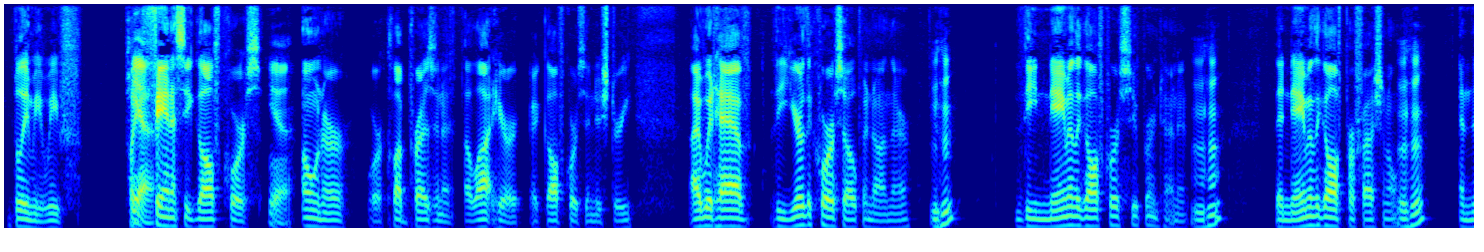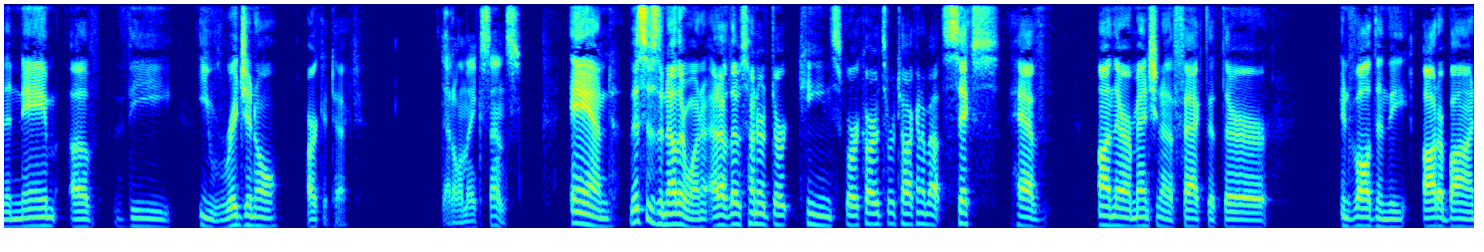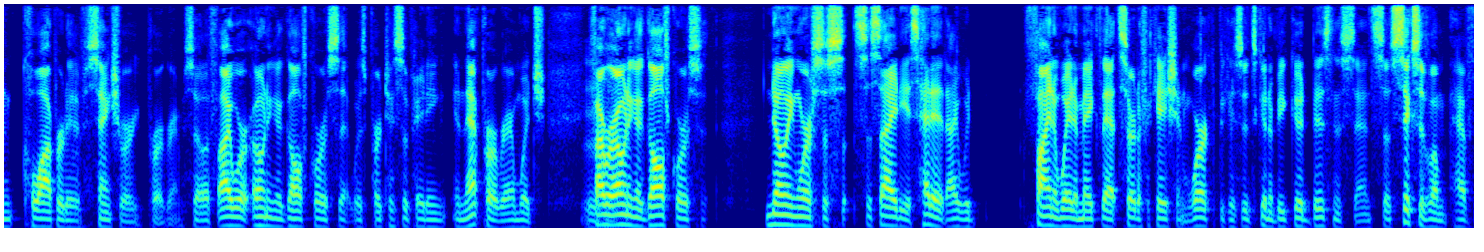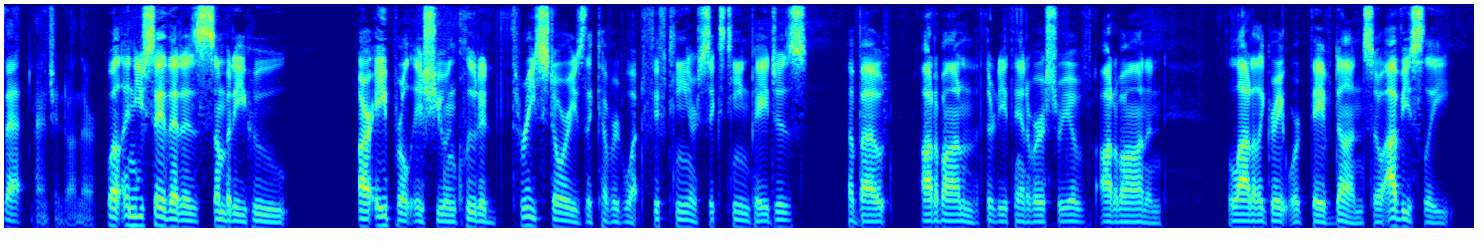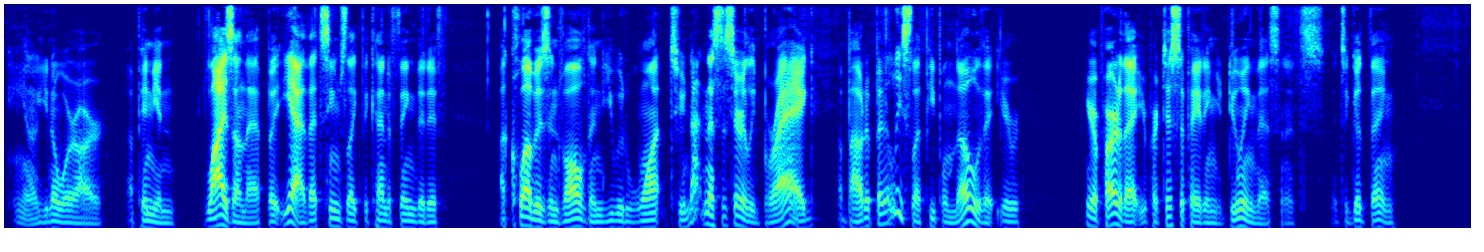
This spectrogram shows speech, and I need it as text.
believe me we've played Yeah. fantasy golf course Yeah. owner or club president a lot here at golf course industry i would have the year the course opened on there Mhm. The name of the golf course superintendent Mm-hmm. the name of the golf professional Mm-hmm. and the name of the original architect. That all makes sense. And this is another one. Out of those 113 scorecards we're talking about, six have on there a mention of the fact that they're involved in the Audubon Cooperative Sanctuary Program. So if I were owning a golf course that was participating in that program, which if I were owning a golf course, knowing where soc- society is headed, I would find a way to make that certification work because it's going to be good business sense. So six of them have that mentioned on there. Well, and you say that as somebody who our April issue included three stories that covered what, 15 or 16 pages about Audubon and the 30th anniversary of Audubon and a lot of the great work they've done. So obviously, you know, you know where our opinion lies on that, but yeah, that seems like the kind of thing that if a club is involved in, you would want to not necessarily brag about it, but at least let people know that you're you're a part of that, you're participating, you're doing this, and it's it's a good thing.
